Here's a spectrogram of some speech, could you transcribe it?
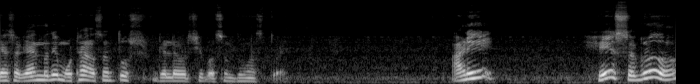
या सगळ्यांमध्ये मोठा असंतोष गेल्या वर्षीपासून धुमसतो आहे आणि हे सगळं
